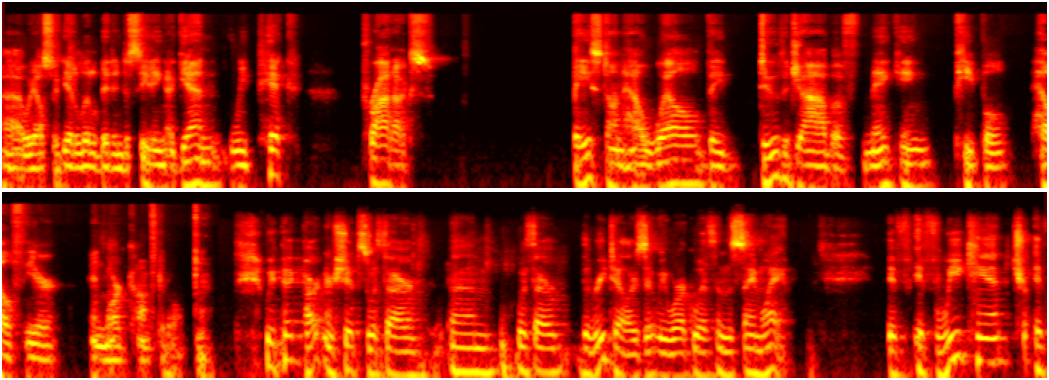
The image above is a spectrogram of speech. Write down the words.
Uh, we also get a little bit into seating. Again we pick products based on how well they do the job of making people healthier and more comfortable. We pick partnerships with our um, with our the retailers that we work with in the same way if if we can't tr- if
